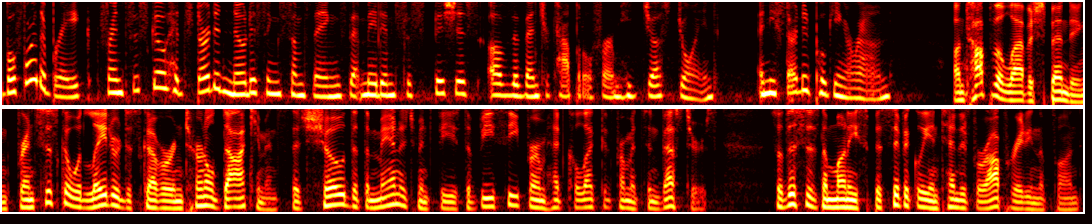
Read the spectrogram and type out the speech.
Before the break, Francisco had started noticing some things that made him suspicious of the venture capital firm he just joined, and he started poking around. On top of the lavish spending, Francisco would later discover internal documents that showed that the management fees the VC firm had collected from its investors, so this is the money specifically intended for operating the fund,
